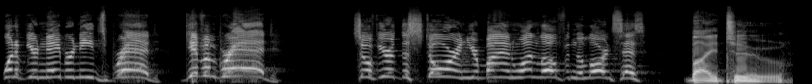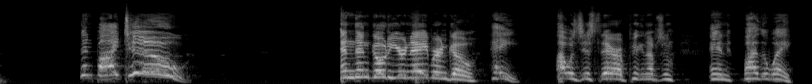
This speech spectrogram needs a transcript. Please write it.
What if your neighbor needs bread? Give him bread. So if you're at the store and you're buying one loaf and the Lord says, Buy two. then buy two. And then go to your neighbor and go, hey, I was just there picking up some, and by the way,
